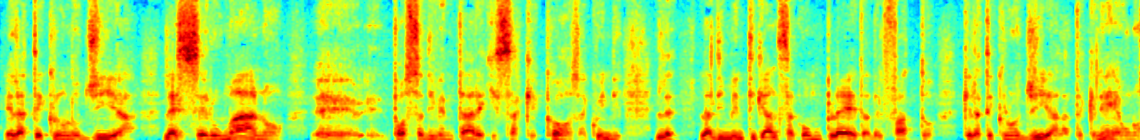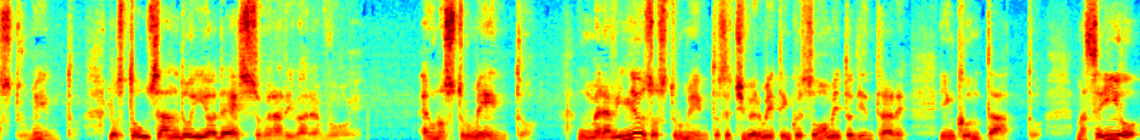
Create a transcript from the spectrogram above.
e la tecnologia l'essere umano eh, possa diventare chissà che cosa e quindi le, la dimenticanza completa del fatto che la tecnologia, la tecnea è uno strumento. Lo sto usando io adesso per arrivare a voi. È uno strumento, un meraviglioso strumento se ci permette in questo momento di entrare in contatto, ma se io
